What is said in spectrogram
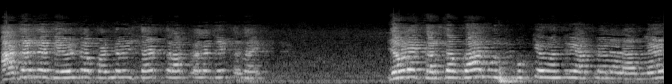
आदरणीय देवेंद्र फडणवीस साहेब तर आपल्याला देतच आहे एवढे कर्तबगार मुख्यमंत्री आपल्याला लाभले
